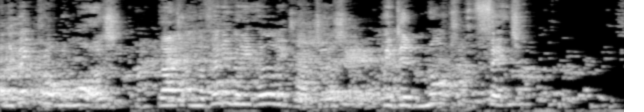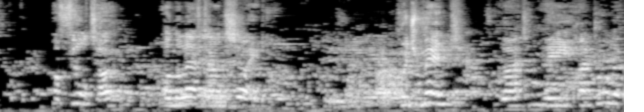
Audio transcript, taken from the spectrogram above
And the big problem was that on the very, very early tractors, we did not fit a filter on the left-hand side, which meant that the hydraulic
